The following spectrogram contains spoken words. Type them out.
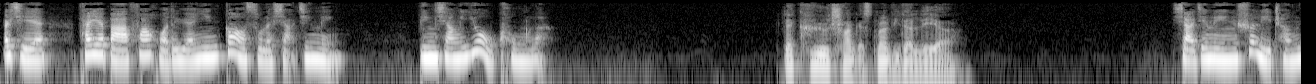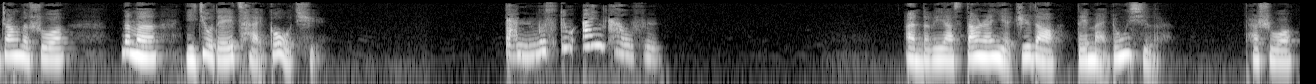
而且，他也把发火的原因告诉了小精灵。冰箱又空了。Der Kühlschrank ist mal wieder leer。小精灵顺理成章地说：“那么你就得采购去。” Dann musst du einkaufen。安德烈亚斯当然也知道得买东西了。他说：“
